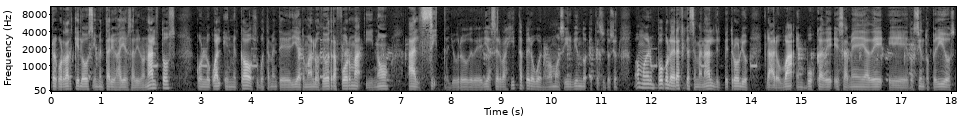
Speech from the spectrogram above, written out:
Recordar que los inventarios ayer salieron altos, con lo cual el mercado supuestamente debería tomarlos de otra forma y no alcista. Yo creo que debería ser bajista, pero bueno, vamos a seguir viendo esta situación. Vamos a ver un poco la gráfica semanal del petróleo. Claro, va en busca de esa media de 200 eh, periodos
